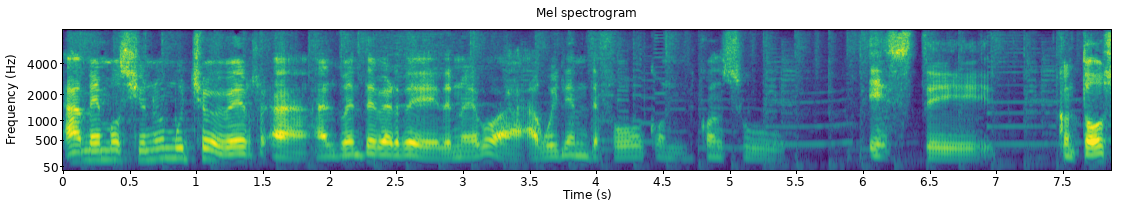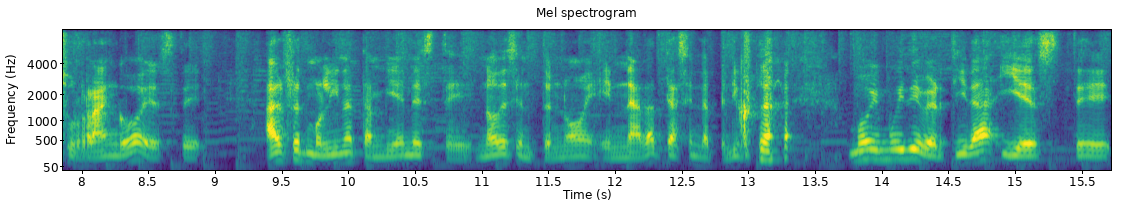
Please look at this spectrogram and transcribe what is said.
Ah, me emocionó mucho ver a- al Duende Verde de nuevo, a, a William Defoe con, con su, este, con todo su rango, este, Alfred Molina también, este, no desentonó en nada, te hacen la película muy, muy divertida y este,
